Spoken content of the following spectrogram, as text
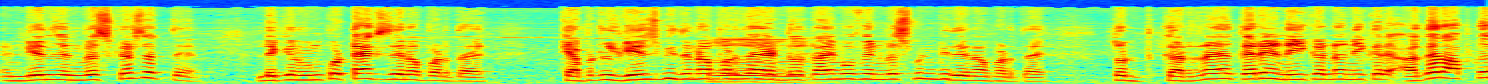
انڈینس انویسٹ کر سکتے ہیں لیکن ان کو ٹیکس دینا پڑتا ہے۔ کیپٹل گینس بھی دینا پڑتا ہے at the time of investment بھی دینا پڑتا ہے۔ تو کرنا ہے کریں نہیں کرنا نہیں کریں۔ اگر آپ کا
